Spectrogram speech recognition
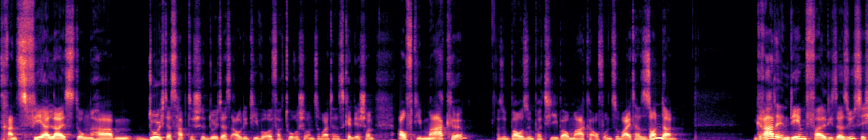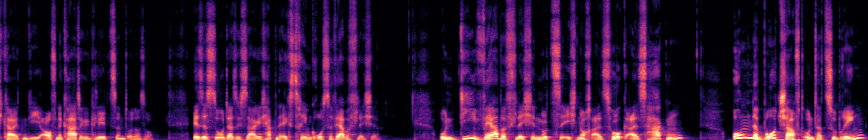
Transferleistungen haben durch das haptische, durch das auditive, olfaktorische und so weiter. Das kennt ihr schon auf die Marke, also Bausympathie, Baumarke auf und so weiter, sondern gerade in dem Fall dieser Süßigkeiten, die auf eine Karte geklebt sind oder so, ist es so, dass ich sage, ich habe eine extrem große Werbefläche. Und die Werbefläche nutze ich noch als Hook, als Haken, um eine Botschaft unterzubringen,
